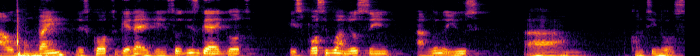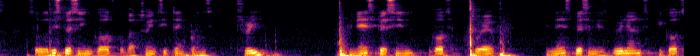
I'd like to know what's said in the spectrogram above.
I will combine the score together again. So this guy got it's possible I'm just saying I'm going to use um, continuous. So this person got over 20 10.3 the next person got 12 the next person is brilliant. He got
